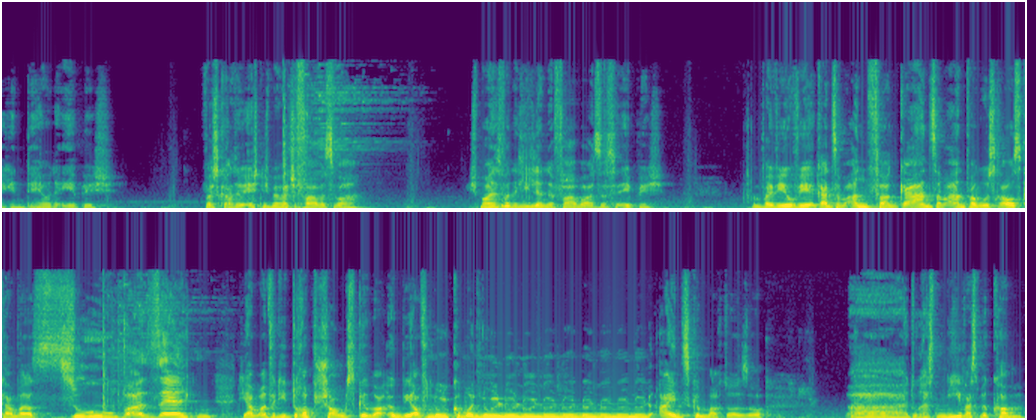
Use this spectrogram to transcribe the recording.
Legendär oder episch? Ich weiß gerade echt nicht mehr, welche Farbe es war. Ich meine, es war eine lilane Farbe, also das ist episch. Und bei WoW ganz am Anfang, ganz am Anfang, wo es rauskam, war das super selten. Die haben einfach die Drop-Chance irgendwie auf 0,000000001 gemacht oder so. Ah, du hast nie was bekommen.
